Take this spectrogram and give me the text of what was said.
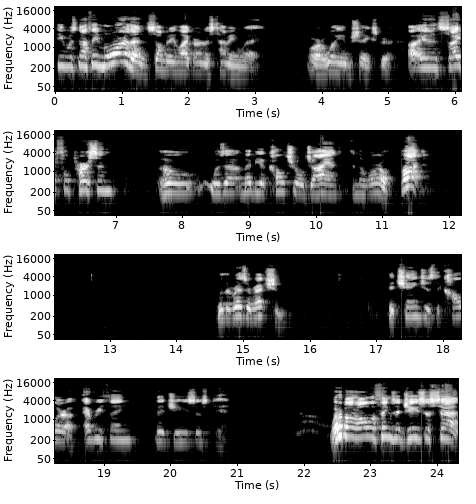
he was nothing more than somebody like Ernest Hemingway or William Shakespeare. Uh, an insightful person who was a, maybe a cultural giant in the world. But with the resurrection, it changes the color of everything that Jesus did. What about all the things that Jesus said?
